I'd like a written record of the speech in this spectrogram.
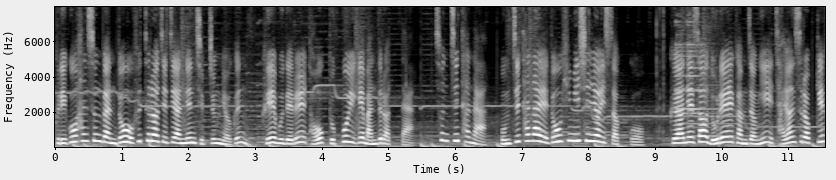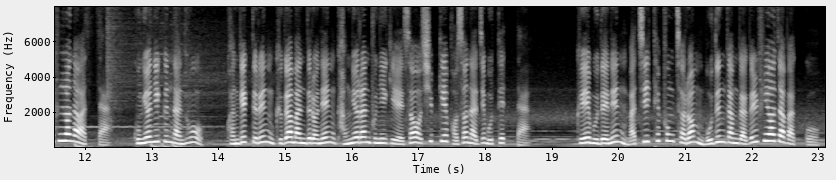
그리고 한순간도 흐트러지지 않는 집중력은 그의 무대를 더욱 돋보이게 만들었다. 손짓 하나, 몸짓 하나에도 힘이 실려 있었고, 그 안에서 노래의 감정이 자연스럽게 흘러나왔다. 공연이 끝난 후, 관객들은 그가 만들어낸 강렬한 분위기에서 쉽게 벗어나지 못했다. 그의 무대는 마치 태풍처럼 모든 감각을 휘어잡았고,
